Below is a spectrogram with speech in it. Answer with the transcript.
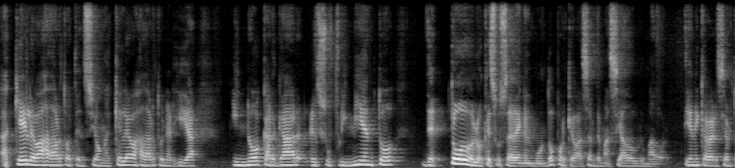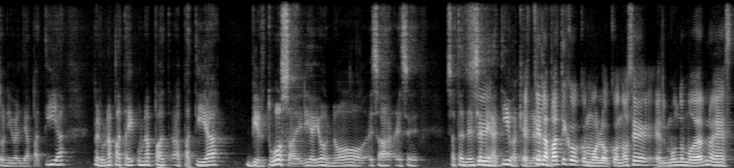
a qué le vas a dar tu atención, a qué le vas a dar tu energía y no cargar el sufrimiento de todo lo que sucede en el mundo porque va a ser demasiado abrumador. Tiene que haber cierto nivel de apatía, pero una apatía, una apatía virtuosa, diría yo, no esa, ese esa tendencia negativa. Que es que el apático, como lo conoce el mundo moderno, es,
